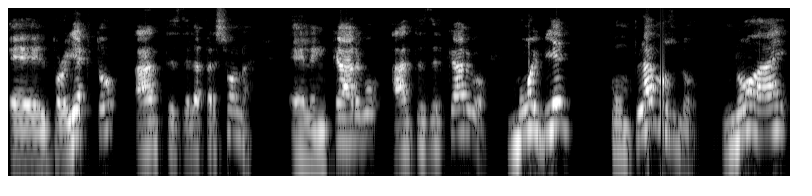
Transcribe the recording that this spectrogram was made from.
el proyecto antes de la persona, el encargo antes del cargo. Muy bien, cumplámoslo. No hay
